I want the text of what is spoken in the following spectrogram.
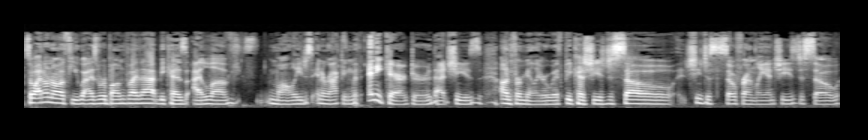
so I don't know if you guys were bummed by that because I loved Molly just interacting with any character that she's unfamiliar with because she's just so she's just so friendly and she's just so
